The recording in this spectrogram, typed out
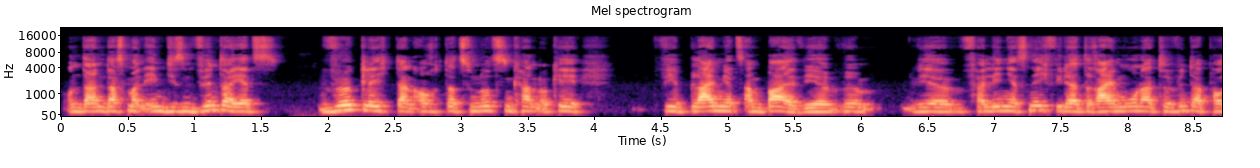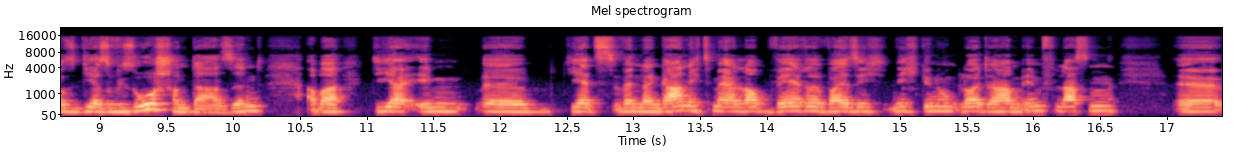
und dann, dass man eben diesen Winter jetzt wirklich dann auch dazu nutzen kann, okay, wir bleiben jetzt am Ball. Wir, wir wir verlieren jetzt nicht wieder drei Monate Winterpause, die ja sowieso schon da sind, aber die ja eben äh, jetzt, wenn dann gar nichts mehr erlaubt wäre, weil sich nicht genug Leute haben impfen lassen, äh,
